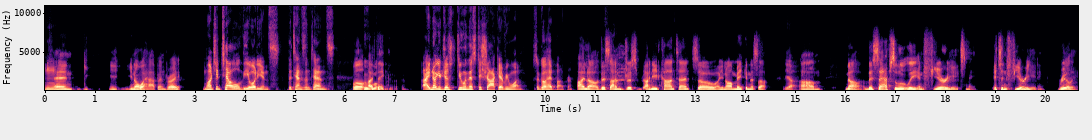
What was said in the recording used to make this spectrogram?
Mhm. And y- y- you know what happened, right? Why don't you tell the audience, the tens and tens? Well, Who- I think I know you're just doing this to shock everyone. So go ahead, Popper. I know this. I'm just I need content, so you know I'm making this up. Yeah. Um, no, this absolutely infuriates me. It's infuriating, really.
